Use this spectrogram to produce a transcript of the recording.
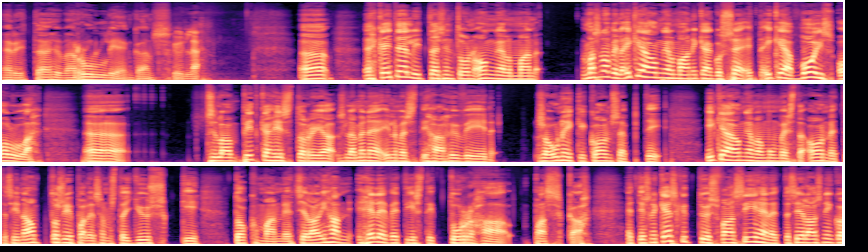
Erittäin hyvä rullien kanssa. kyllä. Öö, ehkä itse liittäisin tuon ongelman. Mä sanon vielä, Ikea-ongelma on ikään kuin se, että Ikea voisi olla. Öö, sillä on pitkä historia, sillä menee ilmeisesti ihan hyvin. Se on uniikki konsepti. Ikea-ongelma mun mielestä on, että siinä on tosi paljon semmoista jyski, tokmanni, että siellä on ihan helvetisti turhaa paskaa. Että jos ne keskittyisi vaan siihen, että siellä olisi niinku,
